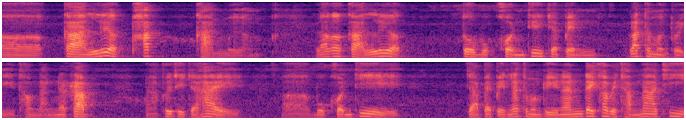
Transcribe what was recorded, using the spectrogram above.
ออการเลือกพักการเมือง แล้วก็การเลือกตัวบุคคลที่จะเป็น รัฐมนตรีเท่านั้นนะครับเพื่อที่จะให้บุคคลที่จะไปเป็นรัฐมนตรีนั้นได้เข้าไปทำหน้าที่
